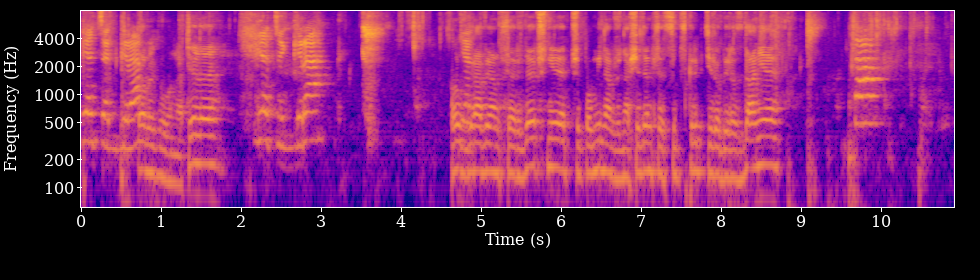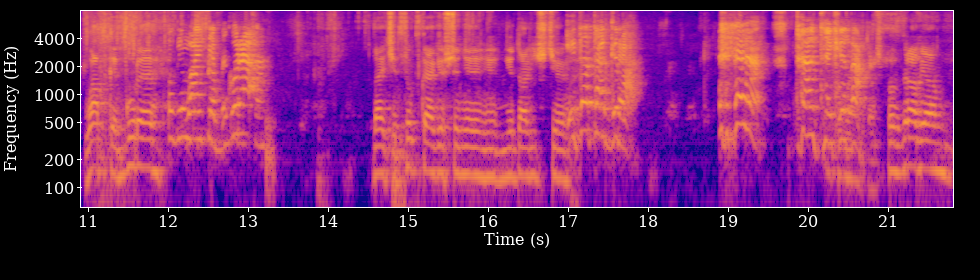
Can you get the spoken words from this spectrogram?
Jacek gra, To by było na tyle. Jacek gra. Pozdrawiam serdecznie. Przypominam, że na 700 subskrypcji robię rozdanie. Tak, Łapkę w górę. oglądajcie w górę. Dajcie subkę, jak jeszcze nie, nie, nie daliście. I tata gra. Tata gra. Pozdrawiam.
